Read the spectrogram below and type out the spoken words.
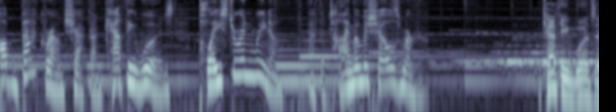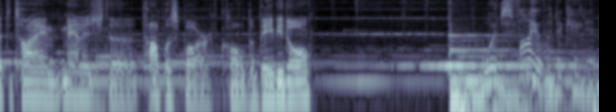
A background check on Kathy Woods placed her in Reno at the time of Michelle's murder. Kathy Woods at the time managed the topless bar called the Baby Doll. Woods' file indicated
